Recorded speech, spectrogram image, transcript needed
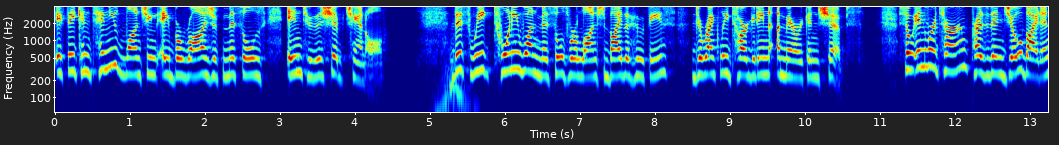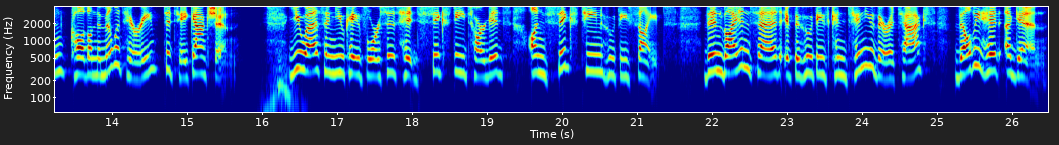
if they continued launching a barrage of missiles into the ship channel. This week, 21 missiles were launched by the Houthis, directly targeting American ships. So in return, President Joe Biden called on the military to take action. U.S. and U.K. forces hit 60 targets on 16 Houthi sites. Then Biden said if the Houthis continue their attacks, they'll be hit again.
